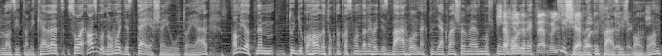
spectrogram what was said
lazítani kellett. Szóval azt gondolom, hogy ez teljesen jó úton jár. Amiatt nem tudjuk a hallgatóknak azt mondani, hogy ez bárhol meg tudják vásárolni, mert ez most még sehol előre nem, mert, kísérleti fázisban van.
